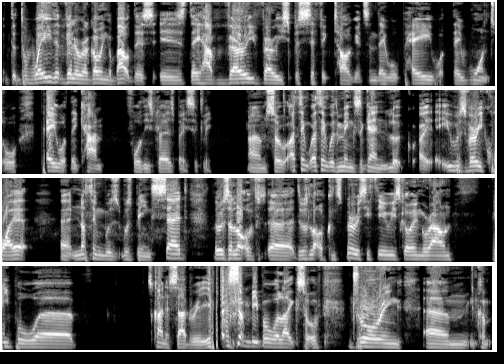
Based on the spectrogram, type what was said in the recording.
the, the way that Villa are going about this is they have very, very specific targets and they will pay what they want or pay what they can for these players, basically. Um, so I think I think with Mings again, look, he was very quiet Uh, nothing was was being said. There was a lot of uh, there was a lot of conspiracy theories going around. People were it's kind of sad, really. Some people were like sort of drawing um, com-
